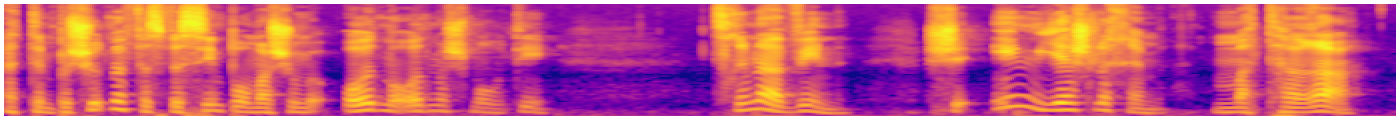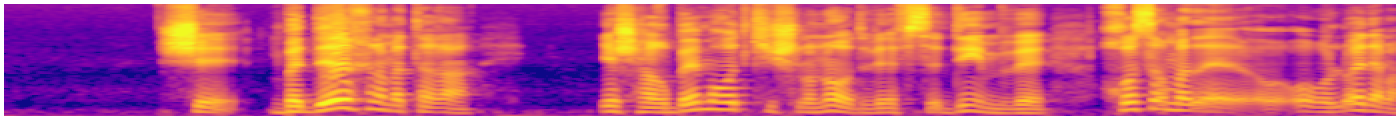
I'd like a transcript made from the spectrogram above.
שאתם פשוט מפספסים פה משהו מאוד מאוד משמעותי. צריכים להבין שאם יש לכם מטרה, שבדרך למטרה יש הרבה מאוד כישלונות והפסדים וחוסר, או לא יודע מה,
